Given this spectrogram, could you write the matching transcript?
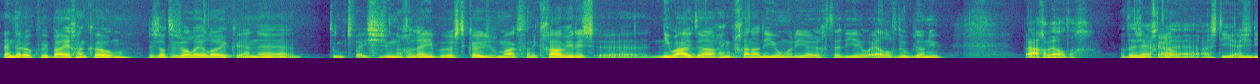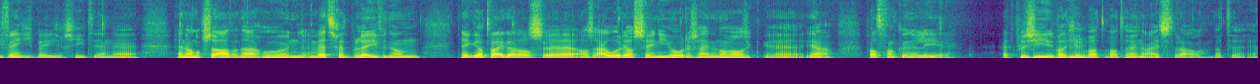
En er ook weer bij gaan komen. Dus dat is wel heel leuk. En eh, toen twee seizoenen geleden bewust de keuze gemaakt van ik ga weer eens eh, een nieuwe uitdaging. Ik ga naar de jongere jeugd. eh, Die EO 11 doe ik dan nu. Ja, geweldig. Dat is echt, Ja. eh, als, die, als je die ventjes bezig ziet en, eh, en dan op zaterdag hoe een, een wedstrijd beleven, dan denk ik dat wij daar als, eh, als ouderen, als senioren zijn er nog wel eens ja, wat van kunnen leren. Het plezier wat, je, Mhm. wat, wat hun uitstralen, dat, ja,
